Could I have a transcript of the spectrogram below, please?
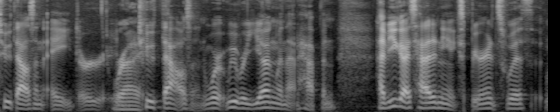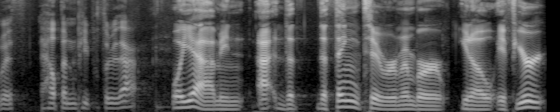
2008 or right. 2000. We're, we were young when that happened. Have you guys had any experience with with helping people through that? Well, yeah. I mean, I, the the thing to remember, you know, if you're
